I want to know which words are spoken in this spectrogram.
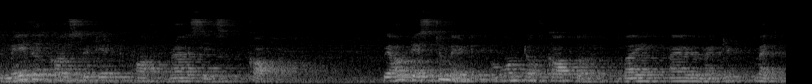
The major constituent of brass is copper. We have to estimate amount of copper by iodometric method.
